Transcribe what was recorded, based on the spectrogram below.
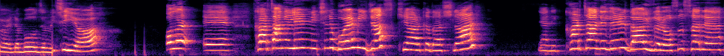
Şöyle bolca bitiyor. Ola, e, kartanelerin içini boyamayacağız ki arkadaşlar. Yani kartaneleri daha güzel olsun. Sarı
